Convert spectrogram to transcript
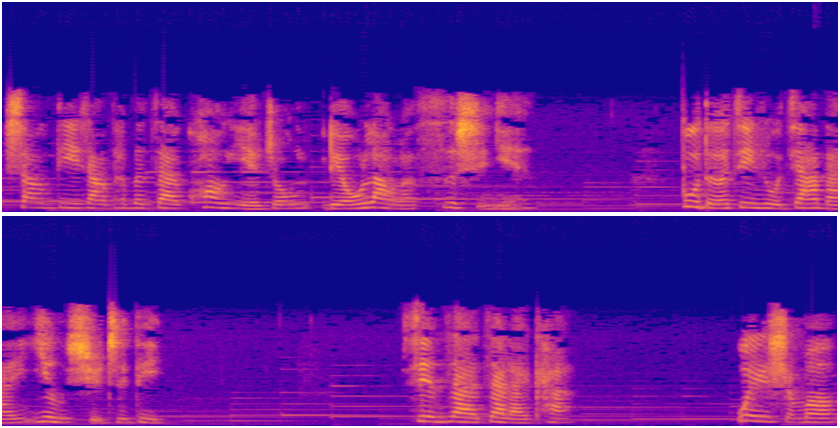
上帝让他们在旷野中流浪了四十年，不得进入迦南应许之地。现在再来看。为什么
